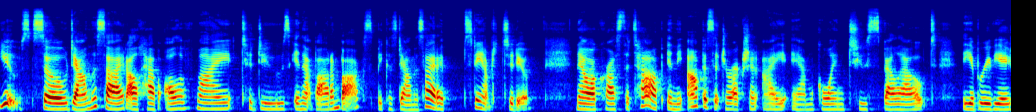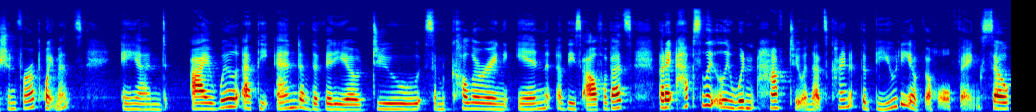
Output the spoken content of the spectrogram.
use. So down the side, I'll have all of my to-dos in that bottom box because down the side I stamped to do. Now across the top in the opposite direction, I am going to spell out the abbreviation for appointments and I will at the end of the video do some coloring in of these alphabets, but I absolutely wouldn't have to, and that's kind of the beauty of the whole thing. So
